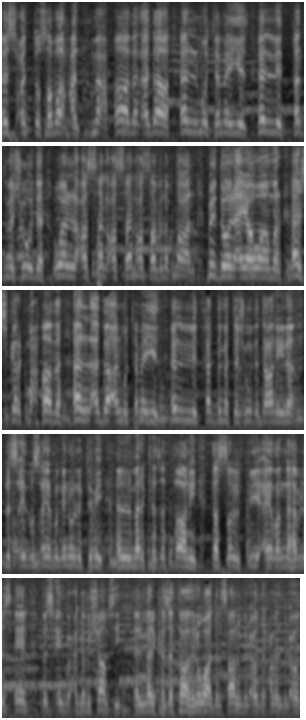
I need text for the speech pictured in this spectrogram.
اسعدتوا صباحا مع هذا الأداء المتميز اللي تقدمه شودة والعصا العصا العصا في الأبطال بدون أي أوامر. أشكرك مع هذا الأداء المتميز اللي تقدمته شودة تهانينا. لسعيد بصير بن قنون الاكتبي المركز الثاني تصل فيه أيضا نهب السهيل بسعيد بحقب الشامسي. المركز الثالث نوادر سالم بن عود بن حمد بن عود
